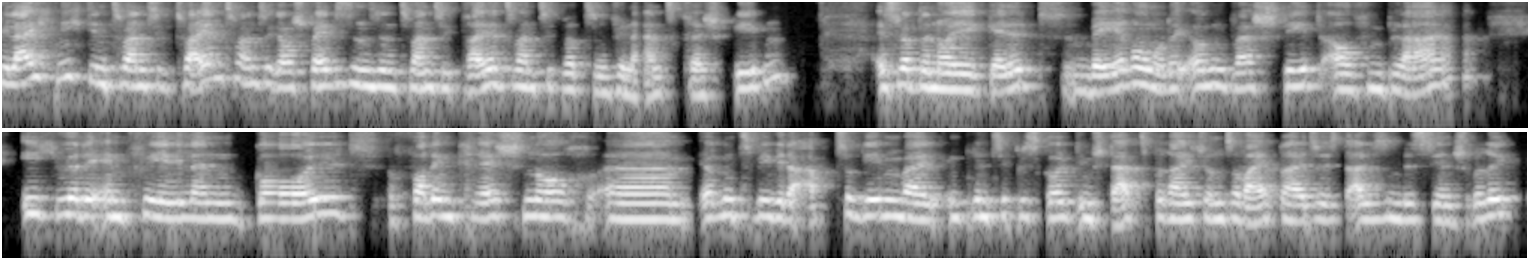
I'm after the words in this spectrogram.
vielleicht nicht in 2022, aber spätestens in 2023 wird es einen Finanzcrash geben. Es wird eine neue Geldwährung oder irgendwas steht auf dem Plan. Ich würde empfehlen, Gold vor dem Crash noch äh, irgendwie wieder abzugeben, weil im Prinzip ist Gold im Staatsbereich und so weiter, also ist alles ein bisschen schwierig.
